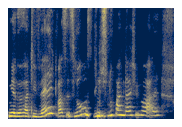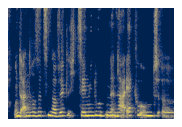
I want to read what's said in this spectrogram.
mir gehört die Welt, was ist los? Die schnuppern gleich überall und andere sitzen da wirklich zehn Minuten in der Ecke und äh,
